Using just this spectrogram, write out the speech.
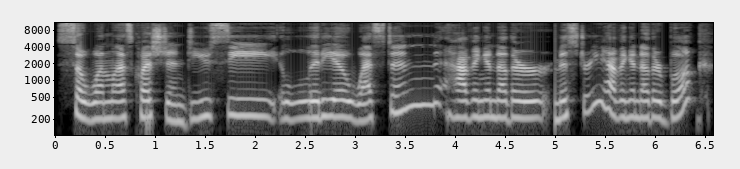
So, one last question. Do you see Lydia Weston having another mystery, having another book?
